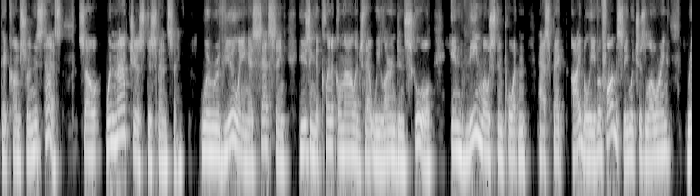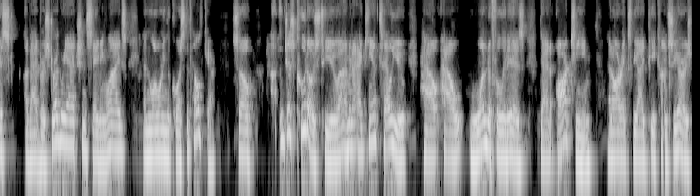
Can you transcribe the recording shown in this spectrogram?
that comes from this test. So we're not just dispensing. We're reviewing, assessing, using the clinical knowledge that we learned in school in the most important aspect, I believe, of pharmacy, which is lowering risk of adverse drug reactions, saving lives, and lowering the cost of healthcare. So uh, just kudos to you. I mean, I can't tell you how how wonderful it is that our team at RxVIP Concierge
